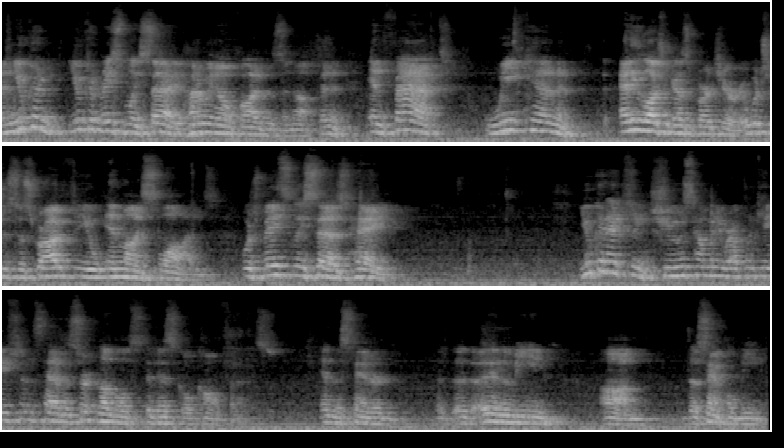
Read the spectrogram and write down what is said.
and you could, you can reasonably say, how do we know five is enough? And in fact, we can AnyLogic has a criteria, which is described to you in my slides, which basically says, hey, you can actually choose how many replications to have a certain level of statistical confidence in the standard, in the mean, um, the sample mean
